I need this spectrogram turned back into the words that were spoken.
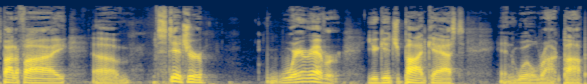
Spotify, um, Stitcher, wherever you get your podcasts, and we'll rock, pop,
